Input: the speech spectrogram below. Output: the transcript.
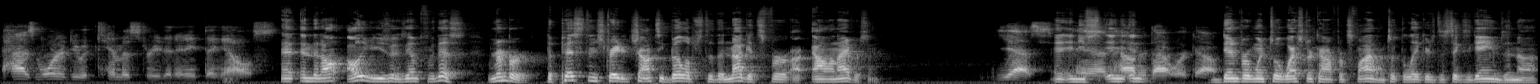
has more to do with chemistry than anything else. And, and then I'll, I'll even use an example for this. Remember, the Pistons traded Chauncey Billups to the Nuggets for uh, Allen Iverson. Yes. And- and you s- and- how did that work out? Denver went to a Western Conference Final and took the Lakers to six games, and uh,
